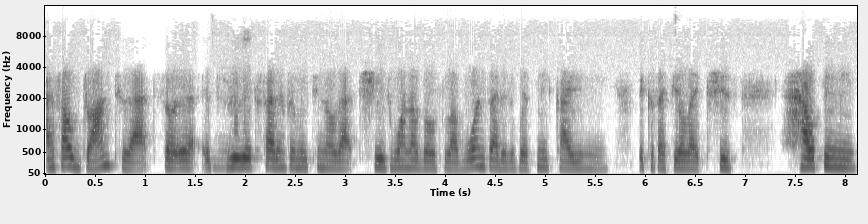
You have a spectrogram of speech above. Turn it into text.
I felt drawn to that. So it, it's yes. really exciting for me to know that she's one of those loved ones that is with me, guiding me, because I feel like she's helping me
